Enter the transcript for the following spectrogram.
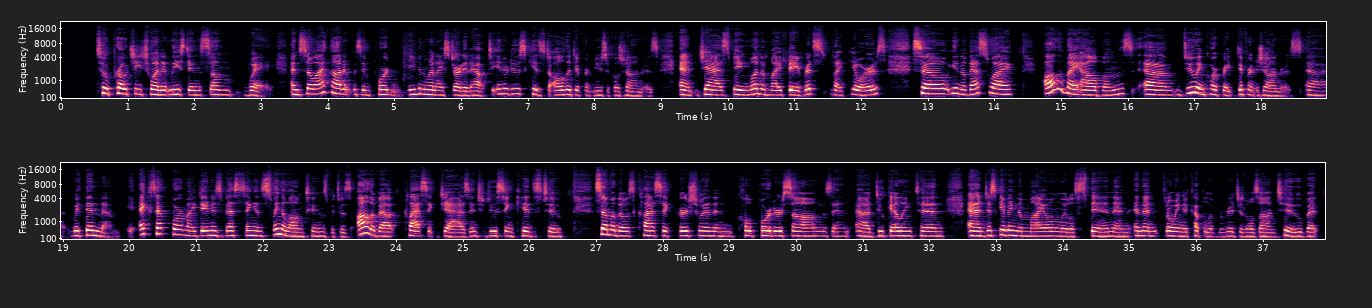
to approach each one at least in some way. And so I thought it was important, even when I started out, to introduce kids to all the different musical genres, and jazz being one of my favorites, like yours. So, you know, that's why all of my albums um, do incorporate different genres uh, within them, except for my Dana's Best Sing and Swing Along tunes, which was all about classic jazz, introducing kids to some of those classic Gershwin and Cole Porter songs and uh, Duke Ellington, and just giving them my own little spin and, and then throwing a couple of originals on too. But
